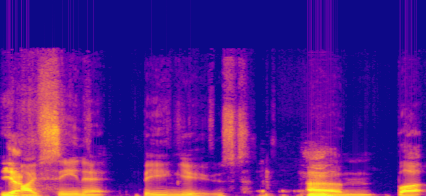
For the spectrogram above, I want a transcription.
Yeah, I've seen it being used, Hmm. um, but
